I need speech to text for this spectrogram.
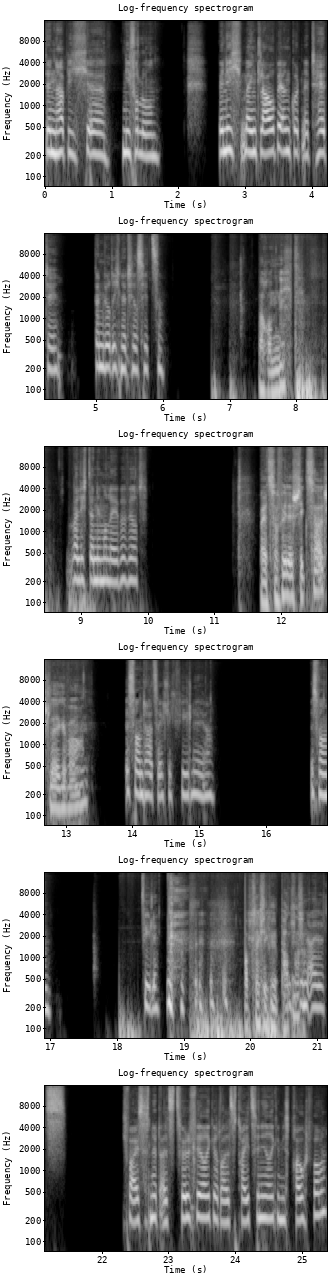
Den habe ich, äh, Nie verloren. Wenn ich mein Glaube an Gott nicht hätte, dann würde ich nicht hier sitzen, Warum nicht? weil ich dann immer leben würde. Weil es so viele Schicksalsschläge waren? Es waren tatsächlich viele, ja. Es waren viele. Hauptsächlich mit Ich Partnern? bin als, ich weiß es nicht, als Zwölfjährige oder als 13-Jährige missbraucht worden.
